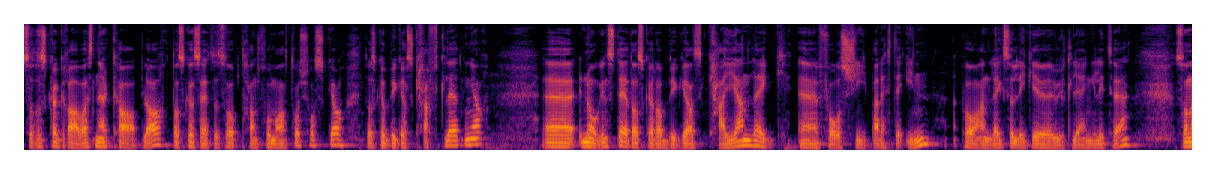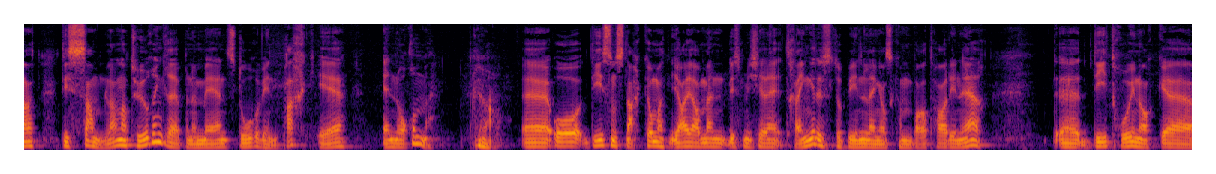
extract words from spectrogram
Så det skal graves ned kabler, det skal settes opp transformatorkiosker, det skal bygges kraftledninger. Eh, noen steder skal det bygges kaianlegg eh, for å skipe dette inn på anlegg som ligger utilgjengelig til. Sånn at de samla naturinngrepene med en stor vindpark er enorme. Ja. Eh, og de som snakker om at ja, ja, men hvis vi ikke trenger disse turbinene lenger, så kan vi bare ta de ned. Eh, De tror jeg nok eh,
